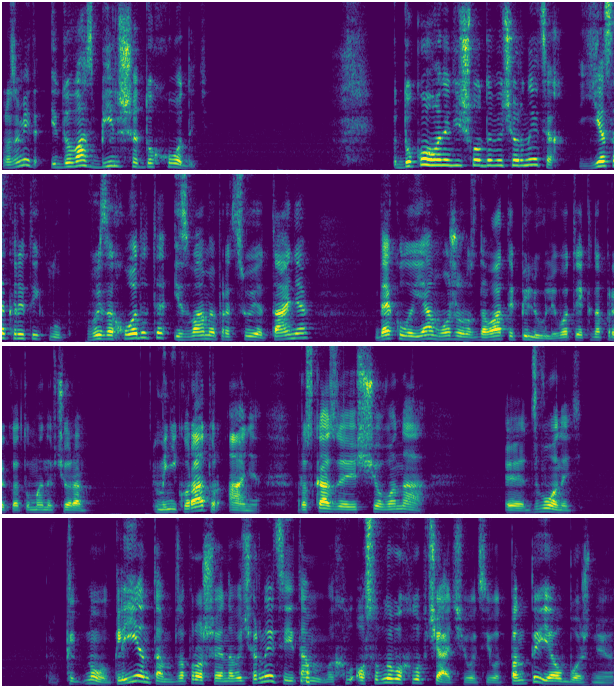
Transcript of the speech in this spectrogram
Розумієте? І до вас більше доходить. До кого не дійшло до вечорницях, є закритий клуб. Ви заходите і з вами працює Таня. Деколи я можу роздавати пілюлі. От як, наприклад, у мене вчора мені куратор Аня розказує, що вона е, дзвонить ну, клієнтам, запрошує на вечорниці, і там особливо хлопчачі, оці от панти я обожнюю.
